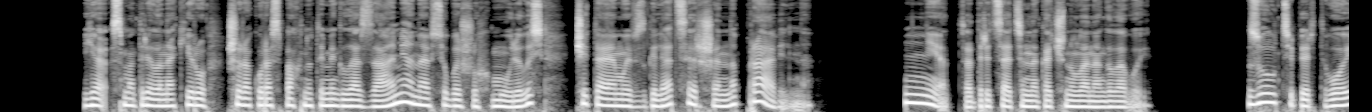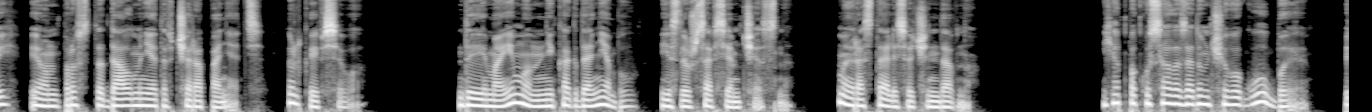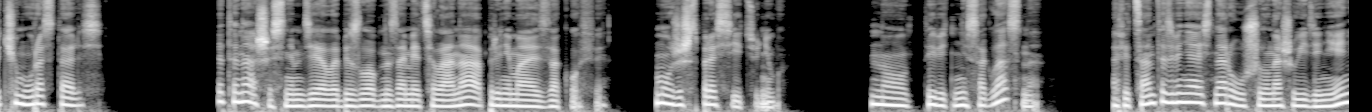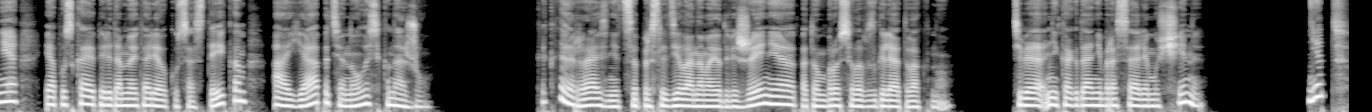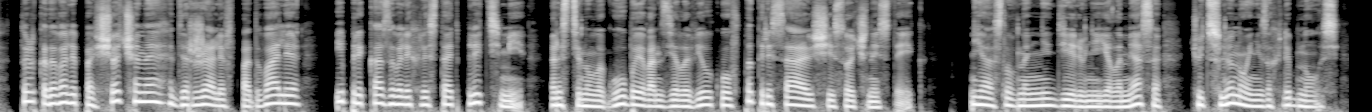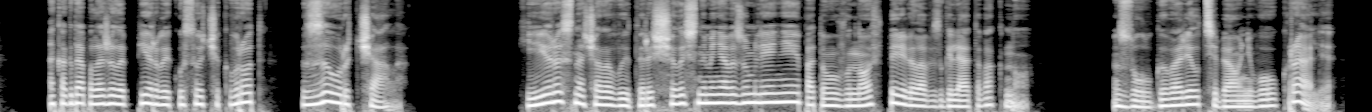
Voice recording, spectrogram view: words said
Я смотрела на Киру широко распахнутыми глазами, она все больше хмурилась, читая мой взгляд совершенно правильно. «Нет», — отрицательно качнула она головой. Зул теперь твой, и он просто дал мне это вчера понять. Только и всего. Да и моим он никогда не был, если уж совсем честно. Мы расстались очень давно. Я покусала задумчиво губы. Почему расстались? «Это наше с ним дело», — беззлобно заметила она, принимаясь за кофе. «Можешь спросить у него». «Но ты ведь не согласна?» Официант, извиняясь, нарушил наше уединение и, опуская передо мной тарелку со стейком, а я потянулась к ножу. «Какая разница?» — проследила она мое движение, потом бросила взгляд в окно. «Тебя никогда не бросали мужчины?» «Нет, только давали пощечины, держали в подвале и приказывали хлестать плетьми», растянула губы и вонзила вилку в потрясающий сочный стейк. Я словно неделю не ела мяса, чуть слюной не захлебнулась а когда положила первый кусочек в рот, заурчала. Кира сначала вытаращилась на меня в изумлении, потом вновь перевела взгляд в окно. «Зул говорил, тебя у него украли».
